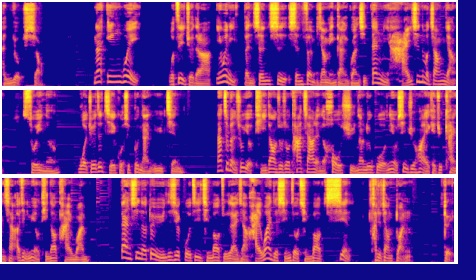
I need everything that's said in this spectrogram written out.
很有效。那因为我自己觉得啦，因为你本身是身份比较敏感的关系，但你还是那么张扬，所以呢。我觉得这结果是不难预见的。那这本书有提到，就是说他家人的后续。那如果你有兴趣的话，也可以去看一下。而且里面有提到台湾，但是呢，对于这些国际情报组织来讲，海外的行走情报线，它就这样断了。对，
